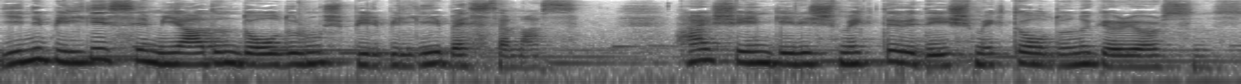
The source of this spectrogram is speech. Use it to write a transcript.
Yeni bilgi ise miadını doldurmuş bir bilgiyi beslemez. Her şeyin gelişmekte ve değişmekte olduğunu görüyorsunuz.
